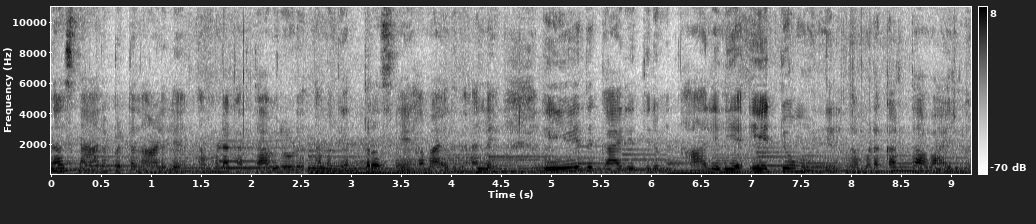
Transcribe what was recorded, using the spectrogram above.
നാം സ്നാനപ്പെട്ട നാളിൽ നമ്മുടെ കർത്താവിനോട് നമുക്ക് എത്ര സ്നേഹമായിരുന്നു അല്ലേ? ഏത് കാര്യത്തിലും ഹാലലിയ ഏറ്റവും മുന്നിൽ നമ്മുടെ കർത്താവായിരുന്നു.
